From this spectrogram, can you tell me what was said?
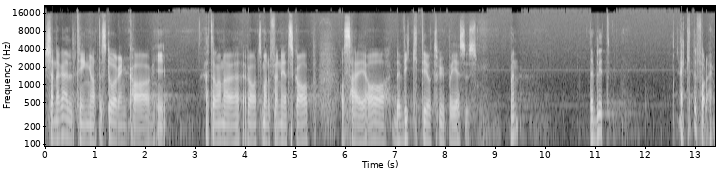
generell ting at det står en kar i et eller annet rart som hadde funnet i et skap og sier at det er viktig å tro på Jesus. Men det er blitt ekte for dem.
